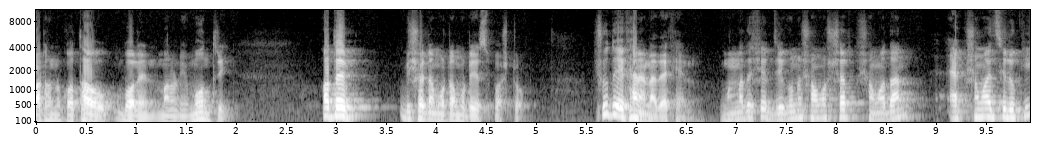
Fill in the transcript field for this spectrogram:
পাঠানোর কথাও বলেন মাননীয় মন্ত্রী। অতএব বিষয়টা মোটামুটি স্পষ্ট। শুধু এখানে না, দেখেন, বাংলাদেশের যে কোনো সমস্যার সমাধান এক সময় ছিল কি?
